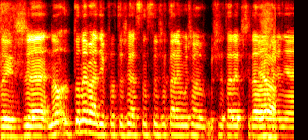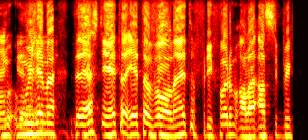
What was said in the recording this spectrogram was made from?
Takže, no to nevadí, protože já si myslím, že tady můžeme, že tady přidáváme jo, nějaké... Můžeme, to, jasně, je to, je to volné, je to freeform, ale asi bych,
